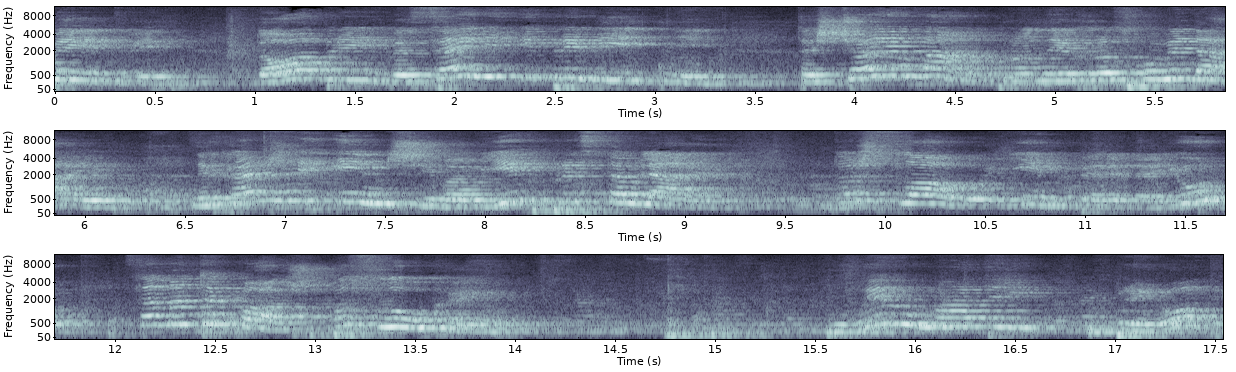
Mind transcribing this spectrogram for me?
Обидві добрі, веселі і привітні. Та що я вам про них розповідаю? Нехай же інші вам їх представляють. Тож слово їм передаю, саме також послухаю. Були у матері у природи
